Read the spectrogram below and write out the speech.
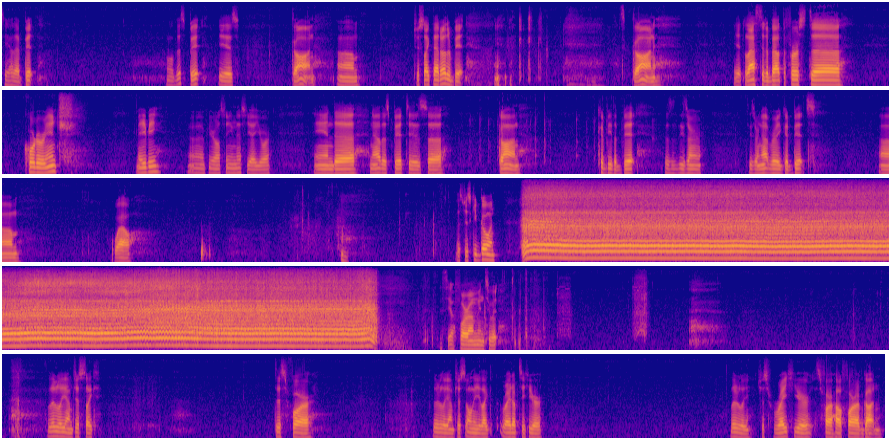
See how that bit, well this bit is gone, um, just like that other bit. it's gone. It lasted about the first uh, quarter inch, maybe, uh, if you're all seeing this, yeah you are. And uh, now this bit is uh, gone could be the bit. Is, these are these are not very good bits. Um, wow. Let's just keep going. See how far I'm into it. Literally, I'm just like this far. Literally, I'm just only like right up to here. Literally, just right here as far how far I've gotten.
